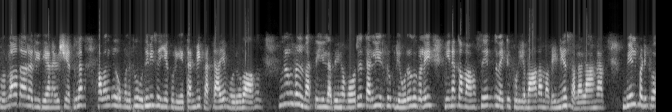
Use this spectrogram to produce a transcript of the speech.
பொருளாதார ரீதியான விஷயத்துல அவர்கள் உங்களுக்கு உதவி செய்யக்கூடிய தன்மை கட்டாயம் உருவாகும். உறவுகள் மத்தியில் அப்படிங்கும் போது தள்ளி இருக்கக்கூடிய உறவுகளை இணக்கமாக சேர்த்து வைக்கக்கூடிய மாதம் அப்படின்னு சொல்லலாங்க. மேல் படிப்பு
